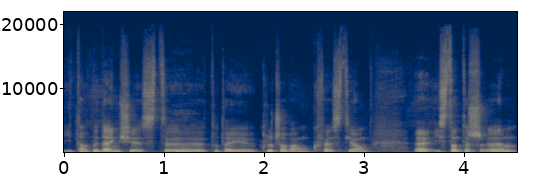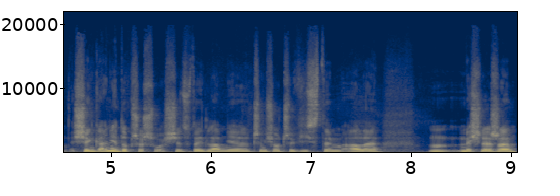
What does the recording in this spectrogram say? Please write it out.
I to wydaje mi się jest e, tutaj kluczową kwestią. I stąd też sięganie do przeszłości jest tutaj dla mnie czymś oczywistym, ale mm, myślę, że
